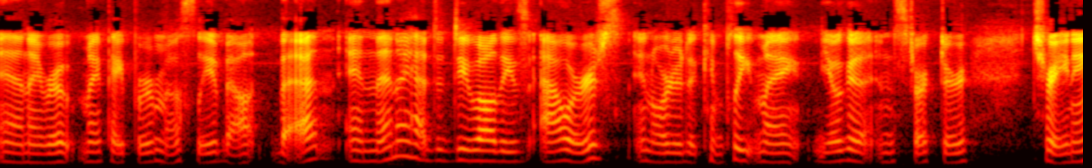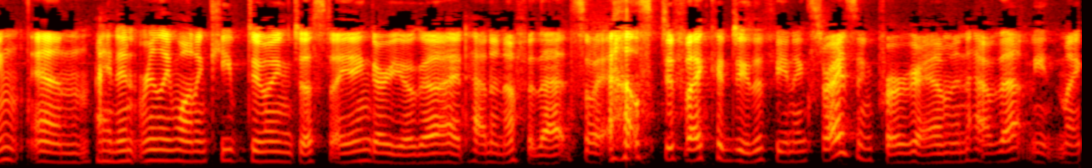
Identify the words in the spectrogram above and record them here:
and I wrote my paper mostly about that. And then I had to do all these hours in order to complete my yoga instructor training, and I didn't really want to keep doing just Iyengar yoga. I'd had enough of that, so I asked if I could do the Phoenix Rising program and have that meet my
